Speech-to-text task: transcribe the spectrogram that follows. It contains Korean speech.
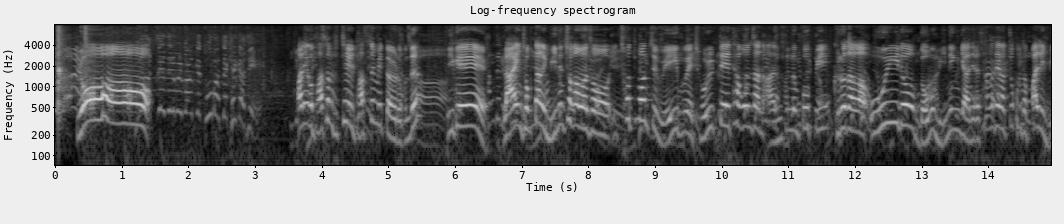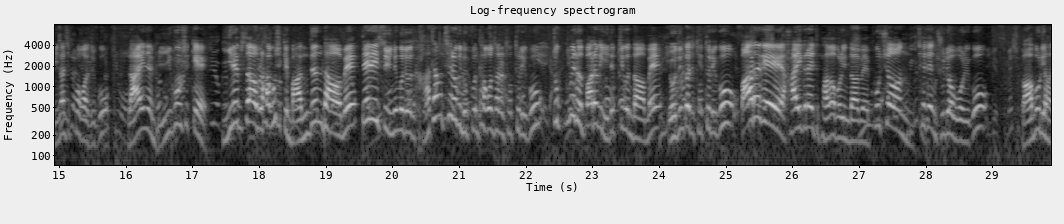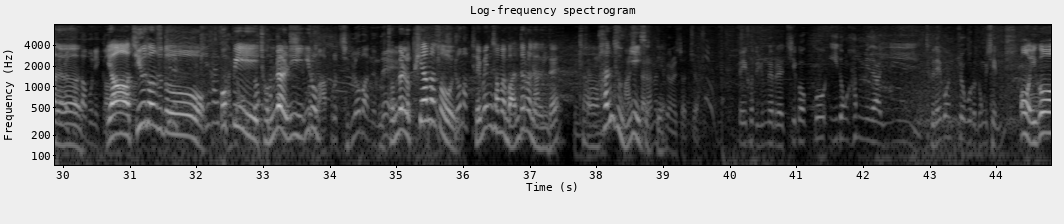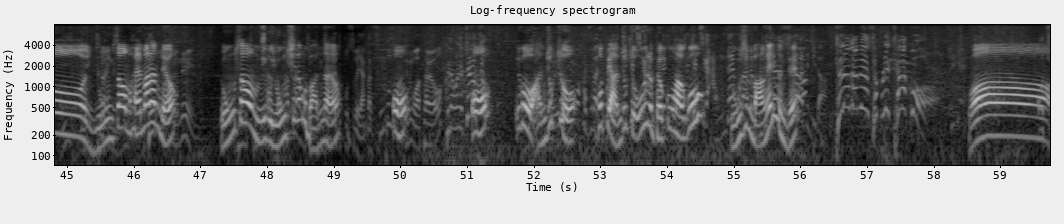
아니 이거 바텀 디테일 봤습니까 여러분들? 이게 라인 적당히 미는 척하면서 이첫 번째 웨이브에 절대 타곤산 안 쓰는 뽀삐 그러다가 오히려 너무 미는 게 아니라 상대가 조금 더 빨리 미나 싶어가지고 라인을 밀고 싶게 2렙 싸움을 하고 싶게 만든 다음에 때릴 수 있는 것 중에서 가장 체력이 높은 타곤산을 터트리고 조금이라도 빠르게 2렙 찍은 다음에 여진까지 터트리고 빠르게 하이그라이트 박아버린 다음에 포션 최대한 줄여버리고 마무리하는. 야 지우 선수도 뽀삐 전멸 이 1호 앞으로 질러봤는데 전멸로 피하면서 재밌는 상황 만들어내는데 자, 한수 위에 있었대. 페이커도 6레벨에 찍었고 이동합니다. 이 드래곤 쪽으로 농심. 어 이거 용 싸움 할 만한데요? 용 싸움 이거 용 치는 거 맞나요? 어? 어? 어? 이거 안 죽죠? 뽀삐 안 죽죠? 오히려 벽공하고 용신 망했는데? 잡았고. 어, 와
